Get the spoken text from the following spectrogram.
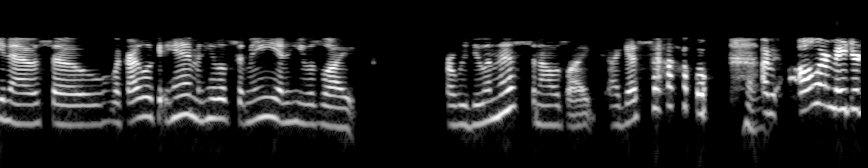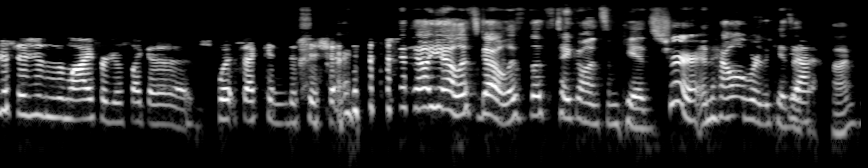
you know. So like I look at him and he looks at me and he was like, "Are we doing this?" And I was like, "I guess so." I mean, all our major decisions in life are just like a split second decision. Hell yeah, let's go. Let's let's take on some kids. Sure. And how old were the kids Yeah. at that time?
